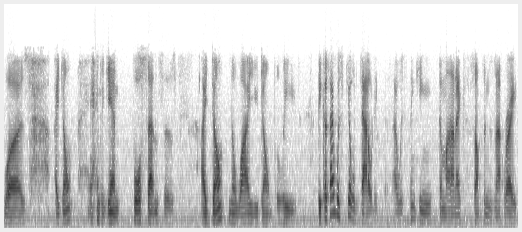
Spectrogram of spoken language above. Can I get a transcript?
was, I don't, and again, full sentences, I don't know why you don't believe. Because I was still doubting this. I was thinking demonic, something's not right.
